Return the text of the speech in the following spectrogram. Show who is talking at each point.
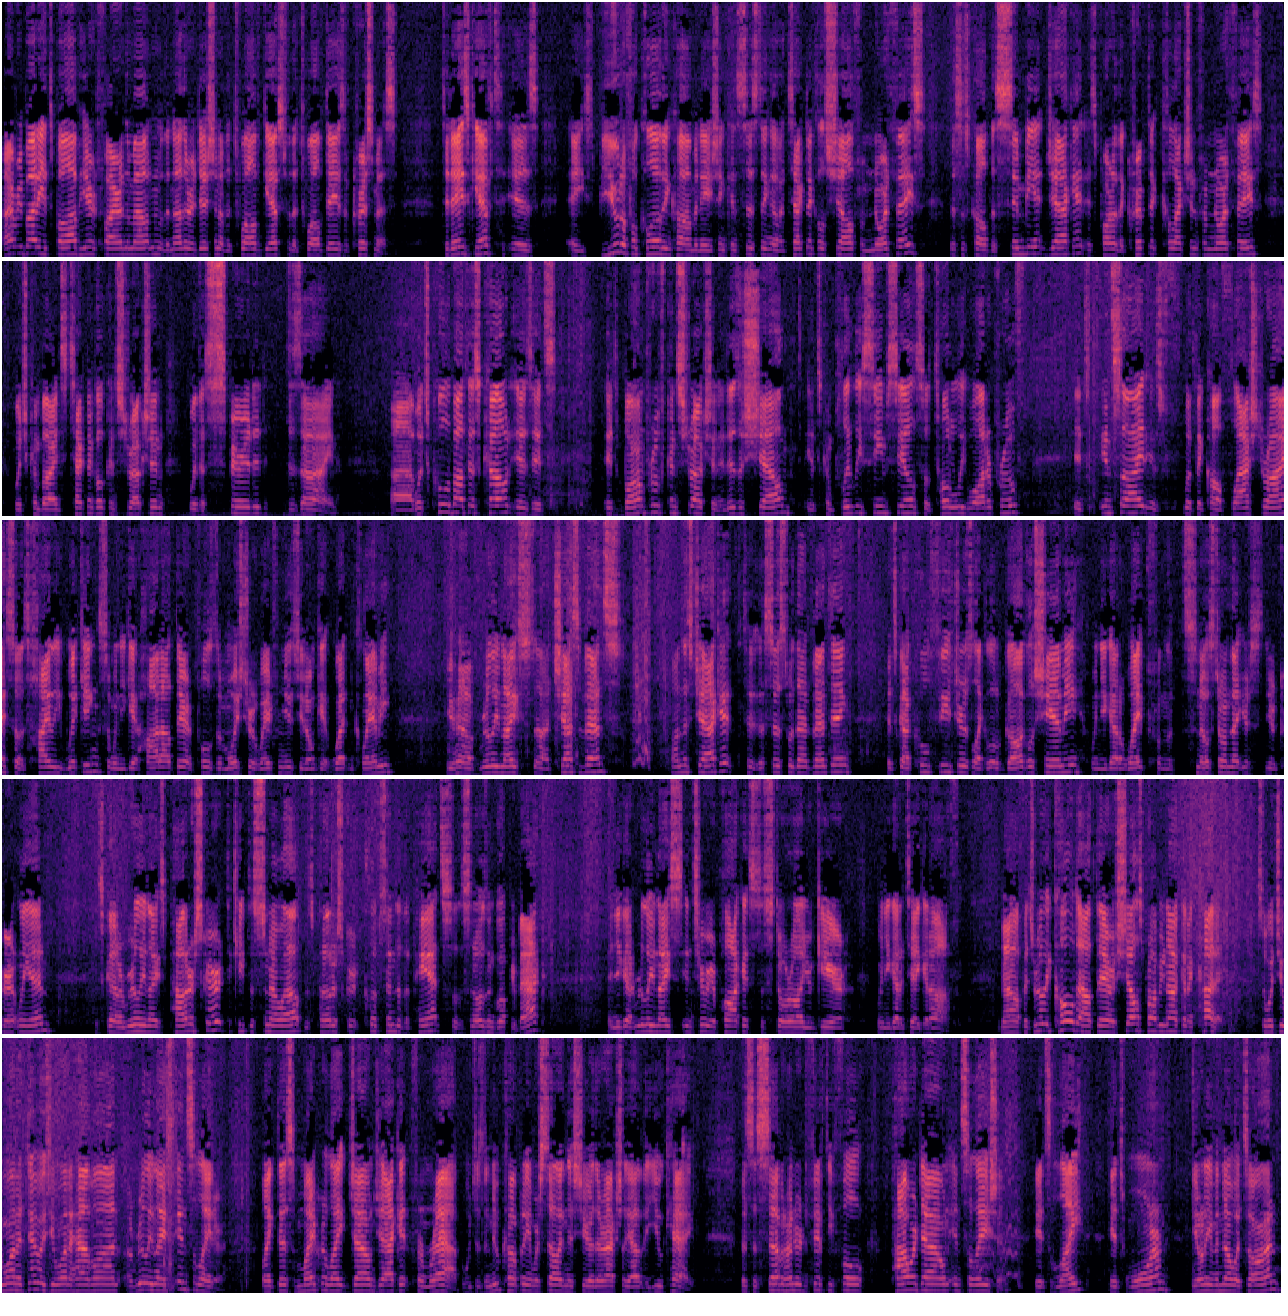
Speaker 1: Hi everybody, it's Bob here at Fire in the Mountain with another edition of the 12 gifts for the 12 days of Christmas. Today's gift is a beautiful clothing combination consisting of a technical shell from North Face. This is called the Symbiont jacket. It's part of the Cryptic collection from North Face, which combines technical construction with a spirited design. Uh, what's cool about this coat is it's it's bomb-proof construction. It is a shell. It's completely seam sealed, so totally waterproof. Its inside is what they call flash dry, so it's highly wicking. So when you get hot out there, it pulls the moisture away from you so you don't get wet and clammy. You have really nice uh, chest vents on this jacket to assist with that venting. It's got cool features like a little goggle chamois when you got to wipe from the snowstorm that you're, you're currently in. It's got a really nice powder skirt to keep the snow out. This powder skirt clips into the pants so the snow doesn't go up your back. And you got really nice interior pockets to store all your gear when you got to take it off. Now, if it's really cold out there, a shell's probably not going to cut it. So what you want to do is you want to have on a really nice insulator, like this Microlight down jacket from Rab, which is a new company we're selling this year. They're actually out of the UK. This is 750 full power down insulation. It's light, it's warm, you don't even know it's on,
